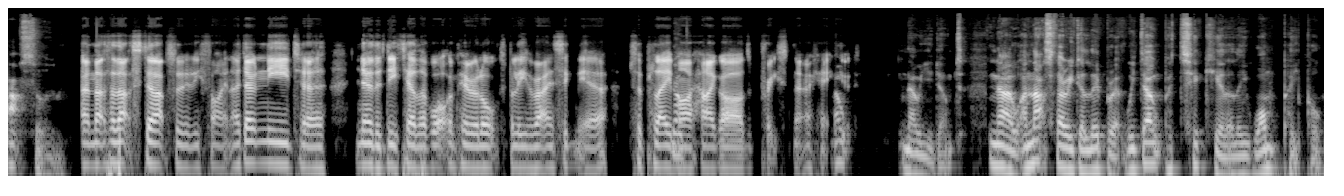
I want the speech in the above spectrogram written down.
Absolutely. And that's that's still absolutely fine. I don't need to know the details of what Imperial Orcs believe about insignia to play no. my High Guard priest. No, okay, no. good. No, you don't. No, and that's very deliberate. We don't particularly want people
